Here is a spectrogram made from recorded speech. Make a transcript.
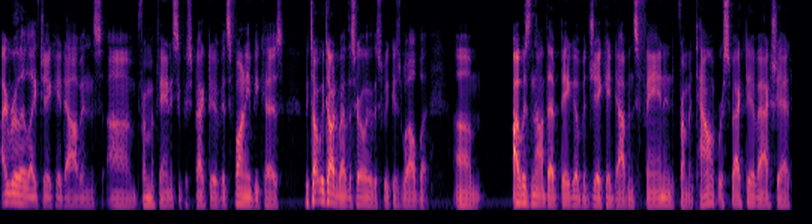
I really like J.K. Dobbins um, from a fantasy perspective. It's funny because we talked we talked about this earlier this week as well, but um, I was not that big of a J.K. Dobbins fan, and from a talent perspective, I actually had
